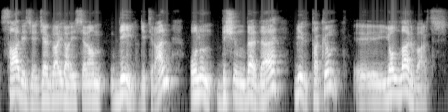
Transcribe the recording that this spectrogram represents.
sadece Cebrail aleyhisselam değil getiren, onun dışında da bir takım e, yollar vardır.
